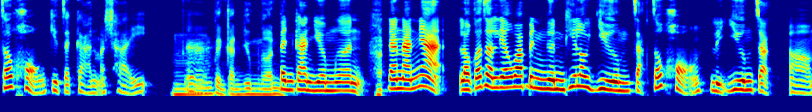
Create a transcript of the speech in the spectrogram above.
เจ้าของกิจการมาใช้อืมอ่าเป็นการยืมเงิน เป็นการยืมเงินครับดังนั้นเนี่ยเราก็จะเรียกว่าเป็นเงินที่เรายืมจากเจ้าของหรือยืมจากอ่า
